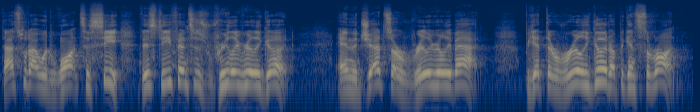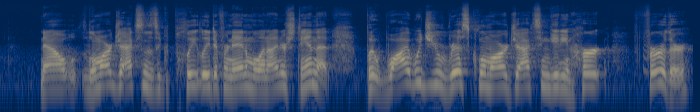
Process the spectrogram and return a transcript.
That's what I would want to see. This defense is really, really good. And the Jets are really, really bad. But yet they're really good up against the run. Now, Lamar Jackson is a completely different animal, and I understand that. But why would you risk Lamar Jackson getting hurt further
